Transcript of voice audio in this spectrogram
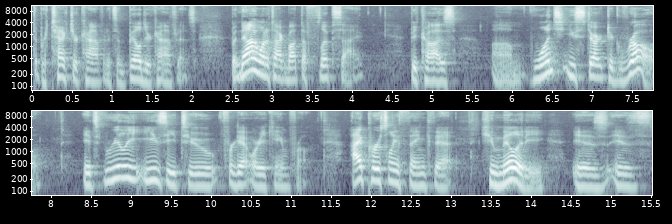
to protect your confidence and build your confidence. But now I want to talk about the flip side because um, once you start to grow, it's really easy to forget where you came from. I personally think that humility is, is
